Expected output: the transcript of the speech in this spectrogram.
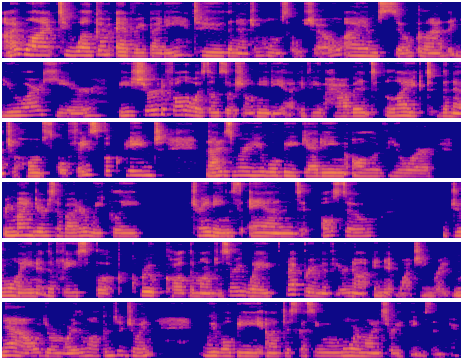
I want to welcome everybody to the Natural Homeschool Show. I am so glad that you are here. Be sure to follow us on social media. If you haven't liked the Natural Homeschool Facebook page, that is where you will be getting all of your reminders about our weekly trainings and also join the Facebook group called the Montessori Way Prep Room. If you're not in it watching right now, you're more than welcome to join. We will be uh, discussing more Montessori things in there.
